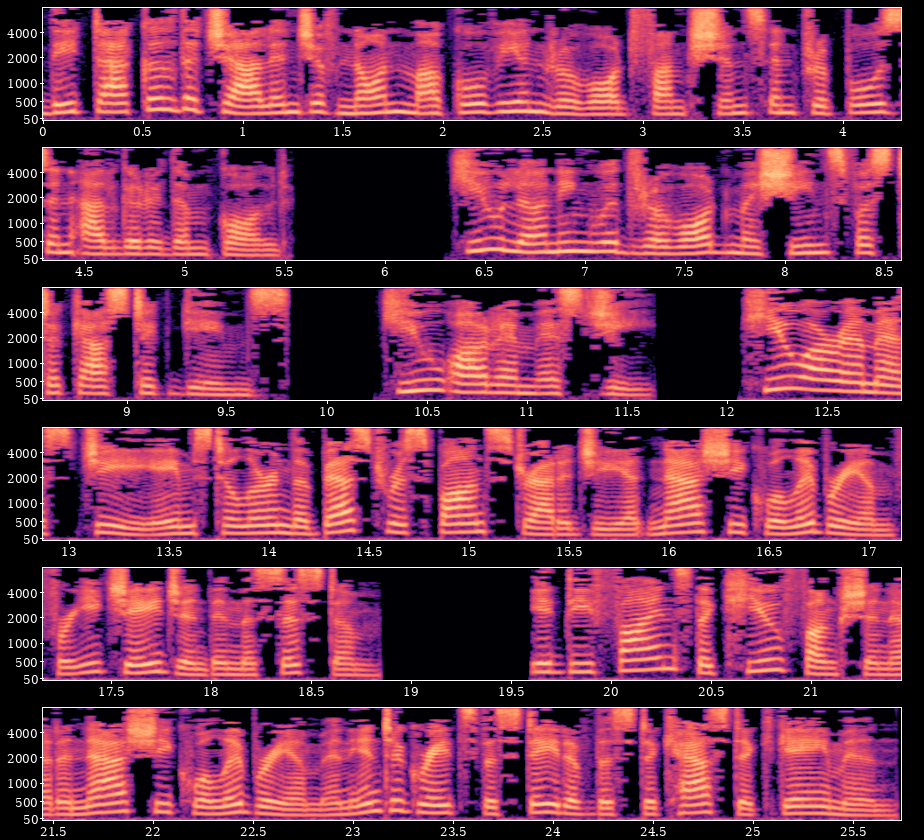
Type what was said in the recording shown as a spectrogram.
They tackle the challenge of non-Markovian reward functions and propose an algorithm called Q-learning with reward machines for stochastic games. QRMSG. QRMSG aims to learn the best response strategy at Nash equilibrium for each agent in the system. It defines the Q function at a Nash equilibrium and integrates the state of the stochastic game in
